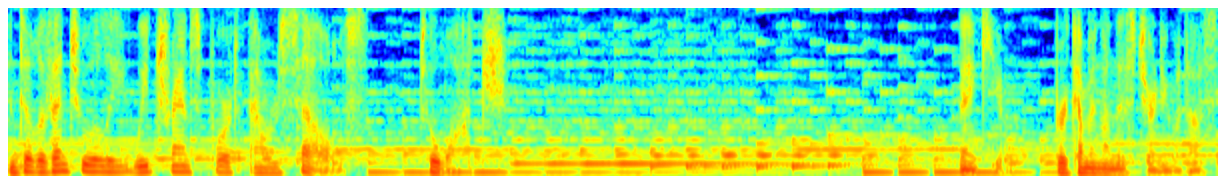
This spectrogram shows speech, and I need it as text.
until eventually we transport ourselves to watch. Thank you for coming on this journey with us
